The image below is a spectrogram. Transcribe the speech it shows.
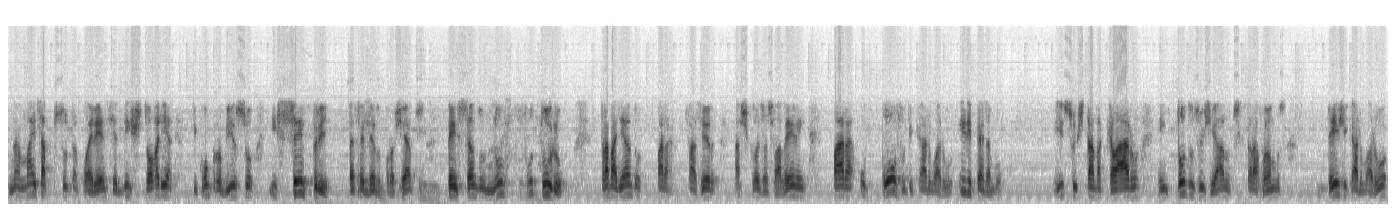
na mais absoluta coerência de história, de compromisso e sempre defendendo projetos, pensando no futuro, trabalhando para fazer as coisas valerem para o povo de Caruaru e de Pernambuco. Isso estava claro em todos os diálogos que travamos, desde Caruaru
